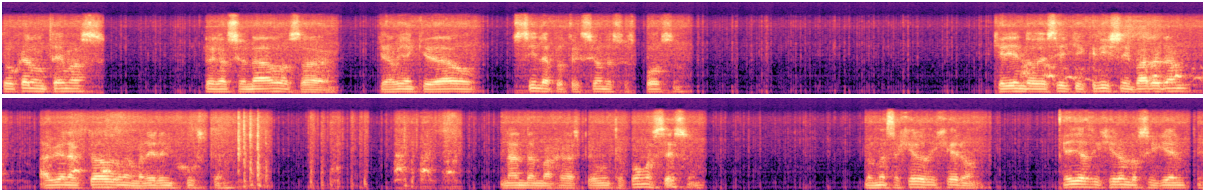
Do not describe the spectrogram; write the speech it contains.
tocaron temas relacionados a que habían quedado sin la protección de su esposo, queriendo decir que Krishna y Balaram habían actuado de una manera injusta. Nanda Maharaj pregunta, ¿cómo es eso? Los mensajeros dijeron, ellas dijeron lo siguiente,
